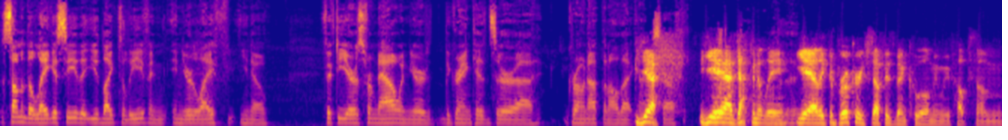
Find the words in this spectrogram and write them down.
some of the legacy that you'd like to leave in, in your life, you know, 50 years from now when you're the grandkids are uh, grown up and all that kind Yeah. of stuff? yeah definitely yeah like the brokerage stuff has been cool i mean we've helped some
